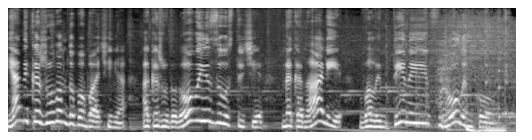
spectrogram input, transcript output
Я не кажу вам до побачення, а кажу до нової зустрічі на каналі Валентини Фроленко.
